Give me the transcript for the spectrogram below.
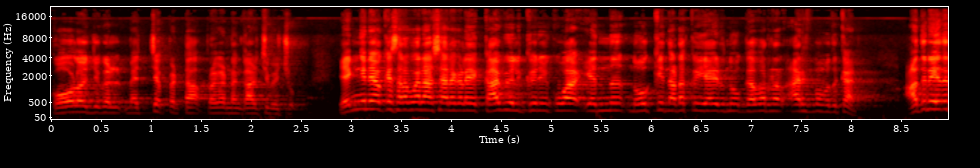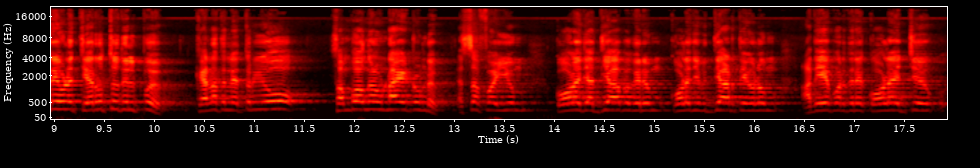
കോളേജുകൾ മെച്ചപ്പെട്ട പ്രകടനം കാഴ്ചവെച്ചു. എങ്ങനെയൊക്കെ സർവകലാശാലകളെ കാവ്യവൽക്കരിക്കുക എന്ന് നോക്കി നടക്കുകയായിരുന്നു ഗവർണർ ആരിഫ് മുഹമ്മദ് ഖാൻ. അതിനെതിരെയുള്ള ചെറുത്തുനിൽപ്പ് കേരളത്തിൽ എത്രയോ സംഭവങ്ങൾ ഉണ്ടായിട്ടുണ്ട്. എസ് എഫ് ഐയും കോളേജ് അധ്യാപകരും കോളേജ് വിദ്യാർത്ഥികളും അതേപോലെ തന്നെ കോളേജ്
